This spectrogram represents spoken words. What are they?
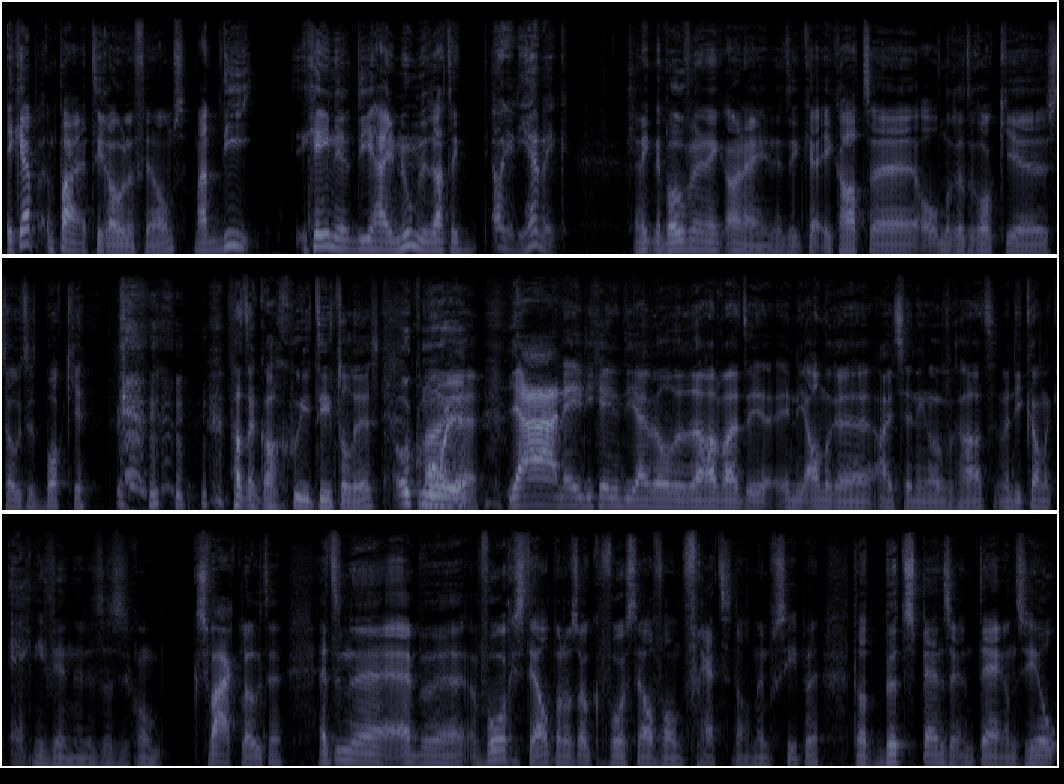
Ik heb een paar Tiroler films, maar diegene die hij noemde, dacht ik, oh ja, die heb ik. En ik naar boven en ik, oh nee, ik, ik had eh, onder het rokje stoot het bokje. Wat ook al een goede titel is. ook mooie. eh, ja, nee, diegene die jij wilde, daar hadden we het in die andere uitzending over gehad. Maar die kan ik echt niet vinden. Dus dat is gewoon zwaar kloten. En toen eh, hebben we voorgesteld, maar dat was ook een voorstel van Fred dan in principe, dat Bud Spencer en Terrence Hill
